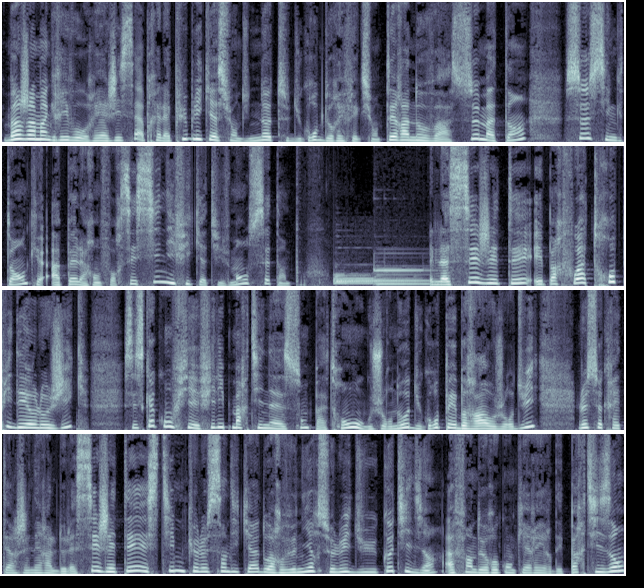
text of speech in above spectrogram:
Benjamin Griveaux réagissait après la publication d'une note du groupe de réflexion Terra Nova ce matin. Ce think tank appelle à renforcer significativement cet impôt la CGT est parfois trop idéologique. C'est ce qu'a confié Philippe Martinez, son patron, aux journaux du groupe EBRA aujourd'hui. Le secrétaire général de la CGT estime que le syndicat doit revenir celui du quotidien afin de reconquérir des partisans.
